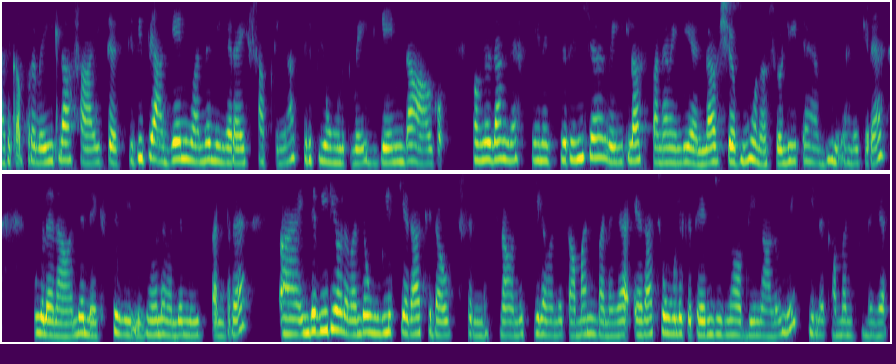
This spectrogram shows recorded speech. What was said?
அதுக்கப்புறம் வெயிட் லாஸ் ஆயிட்டு, திருப்பி அகைன் வந்து நீங்க ரைஸ் சாப்பிட்டீங்கன்னா, திருப்பி உங்களுக்கு வெயிட் கெயின் தான் ஆகும். அவ்வளோதாங்க. எனக்கு தெரிஞ்ச வெயிட் லாஸ் பண்ண வேண்டிய எல்லா விஷயமும் நான் சொல்லிட்டேன் அப்படின்னு நினைக்கிறேன் உங்கள நான் வந்து நெக்ஸ்ட் வீடியோல வந்து மீட் பண்றேன். இந்த வீடியோவில் வந்து உங்களுக்கு ஏதாச்சும் டவுட்ஸ் இருந்துச்சுன்னா வந்து கீழே வந்து கமெண்ட் பண்ணுங்கள் ஏதாச்சும் உங்களுக்கு தெரிஞ்சுக்கணும் அப்படின்னாலுமே கீழே கமெண்ட் பண்ணுங்கள்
